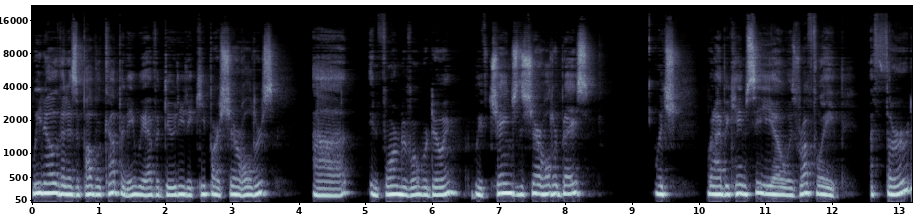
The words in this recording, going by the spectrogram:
we know that as a public company, we have a duty to keep our shareholders uh, informed of what we're doing. We've changed the shareholder base, which when I became CEO was roughly a third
